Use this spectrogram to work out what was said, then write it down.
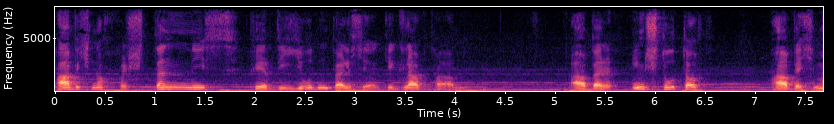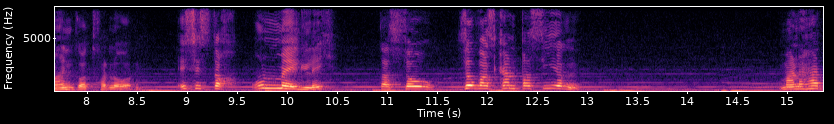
habe ich noch Verständnis für die Juden, welche geglaubt haben. Aber in Stutthof habe ich mein Gott verloren. Es ist doch unmöglich, dass so sowas kann passieren. Man hat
